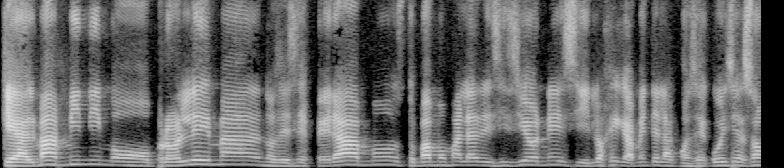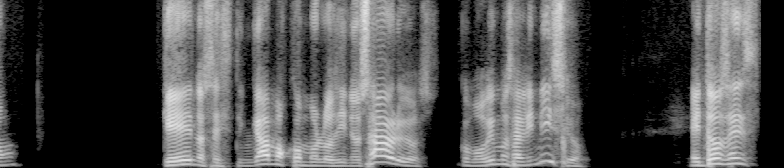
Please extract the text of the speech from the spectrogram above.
que al más mínimo problema nos desesperamos, tomamos malas decisiones y lógicamente las consecuencias son que nos extingamos como los dinosaurios, como vimos al inicio. Entonces,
